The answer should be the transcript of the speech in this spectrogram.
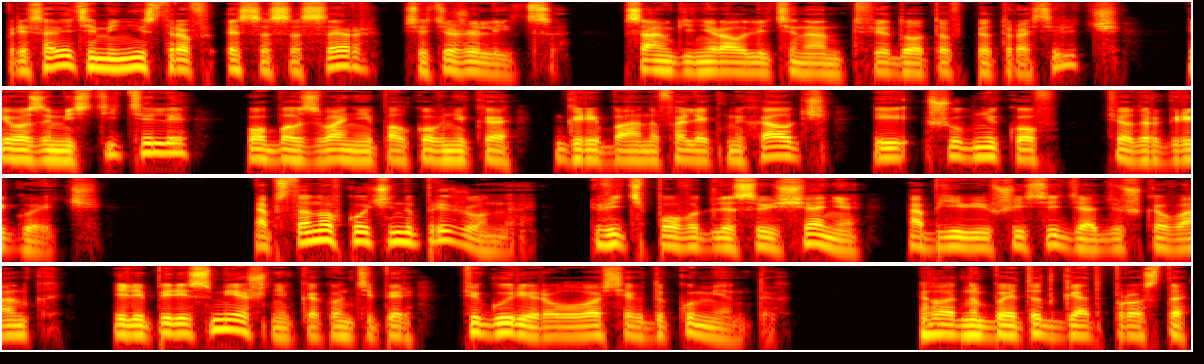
при Совете министров СССР все те же лица. Сам генерал-лейтенант Федотов Петр Васильевич, его заместители, оба в звании полковника Грибанов Олег Михайлович и Шубников Федор Григорьевич. Обстановка очень напряженная, ведь повод для совещания — объявившийся дядюшка Ванг или пересмешник, как он теперь фигурировал во всех документах. Ладно бы этот гад просто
